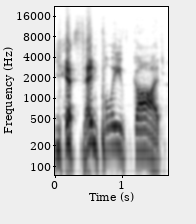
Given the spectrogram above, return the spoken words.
yes, send please, God.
